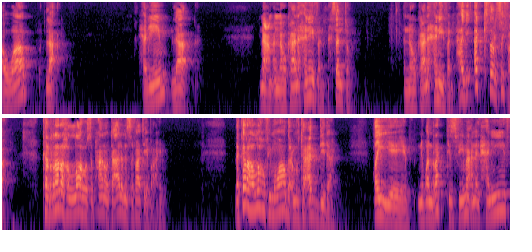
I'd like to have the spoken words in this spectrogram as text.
أواب؟ لا. حليم؟ لا. نعم أنه كان حنيفا أحسنتم. أنه كان حنيفا. هذه أكثر صفة. كررها الله سبحانه وتعالى من صفات إبراهيم. ذكرها الله في مواضع متعددة. طيب نبغى نركز في معنى الحنيف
